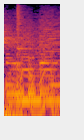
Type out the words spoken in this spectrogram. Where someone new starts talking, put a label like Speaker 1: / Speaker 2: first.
Speaker 1: Podcast.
